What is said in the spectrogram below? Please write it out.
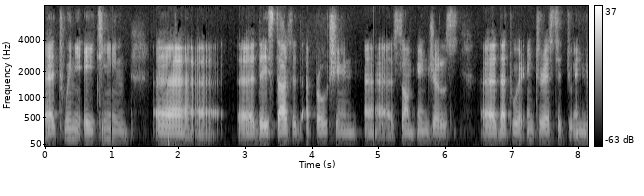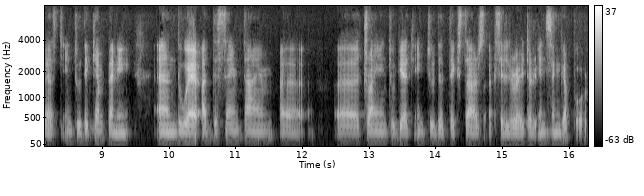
uh, 2018, uh, uh, they started approaching some angels that were interested to invest into the company and were at the same time uh, uh, trying to get into the Techstars accelerator in Singapore.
